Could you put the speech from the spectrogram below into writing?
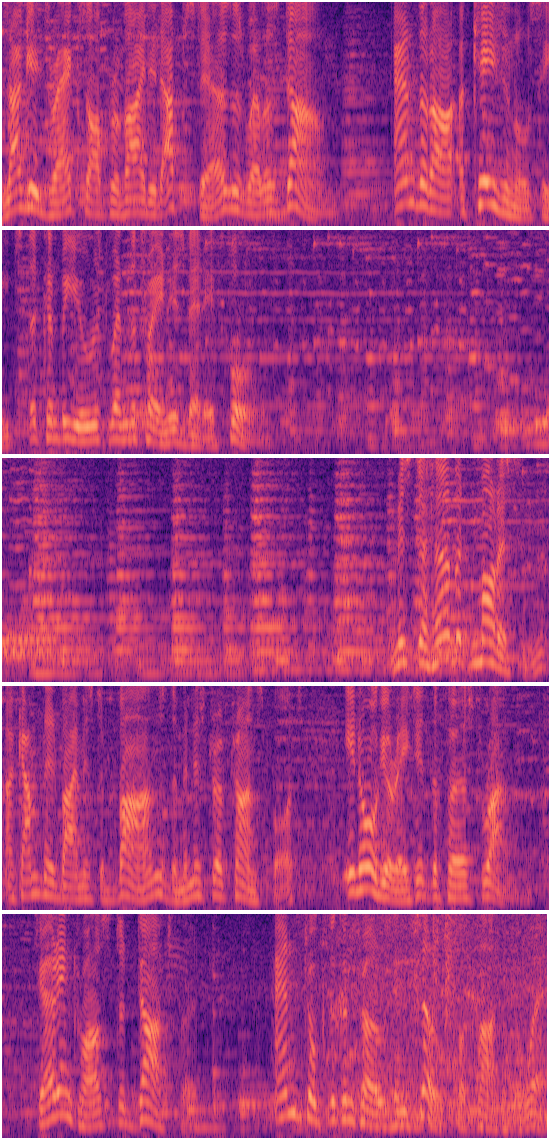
Luggage racks are provided upstairs as well as down, and there are occasional seats that can be used when the train is very full. Mr. Herbert Morrison, accompanied by Mr. Barnes, the Minister of Transport, inaugurated the first run. Charing Cross to Dartford, and took the controls himself for part of the way.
